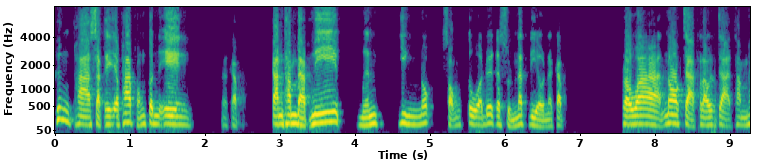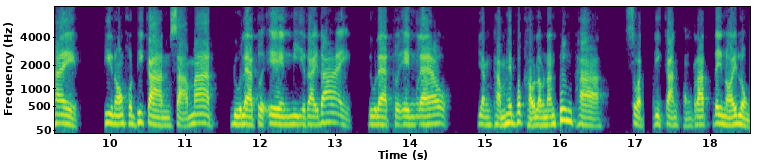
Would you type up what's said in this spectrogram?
พึ่งพาศักยภาพของตนเองนะครับ การทำแบบนี้เหมือนยิงนกสองตัวด้วยกระสุนนัดเดียวนะครับ เพราะว่านอกจากเราจะทำให้พี่น้องคนพิการสามารถดูแลตัวเองมีรายได้ ดูแลตัวเองแล้ว ยังทำให้พวกเขาเหล่านั้นพึ่งพาสวัสดิการของรัฐได้น้อยลง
